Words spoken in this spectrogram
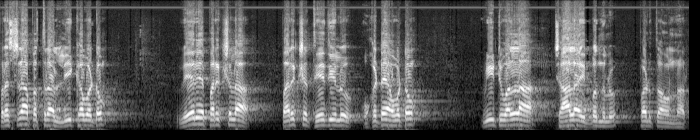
ప్రశ్నాపత్రాలు లీక్ అవ్వటం వేరే పరీక్షల పరీక్ష తేదీలు ఒకటే అవ్వటం వీటి వల్ల చాలా ఇబ్బందులు పడుతూ ఉన్నారు.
